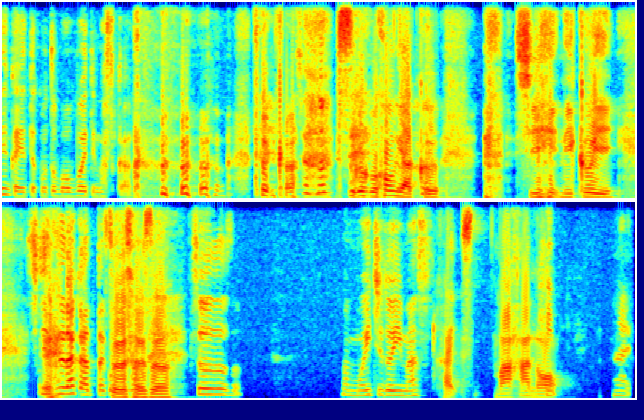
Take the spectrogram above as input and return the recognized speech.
前回言った言葉覚えてますか？なんか、すごく翻訳しにくい。しづらかった言葉。そうそうそう。そうそうそう。まあ、もう一度言います。はい。マハのはい。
